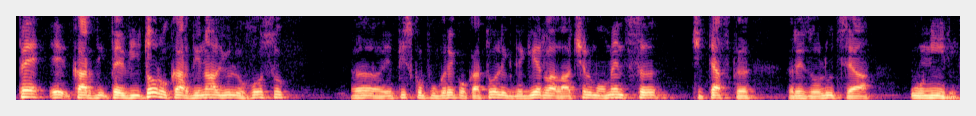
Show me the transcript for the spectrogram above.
pe, e, cardi- pe viitorul cardinal Iuliu Hosu uh, episcopul greco-catolic de Gherla la acel moment să citească rezoluția Unirii.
